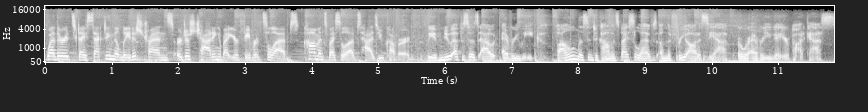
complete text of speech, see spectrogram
Whether it's dissecting the latest trends or just chatting about your favorite celebs, Comments by Celebs has you covered. We have new episodes out every week. Follow and listen to Comments by Celebs on the free Odyssey app or wherever you get your podcasts.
